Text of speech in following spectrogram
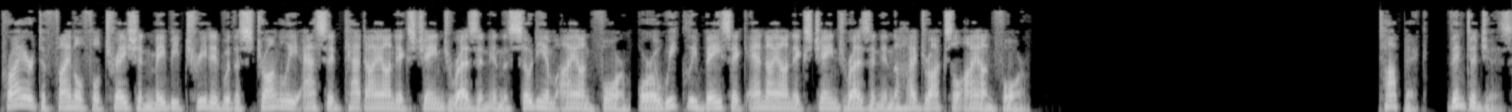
Prior to final filtration may be treated with a strongly acid cation exchange resin in the sodium ion form, or a weakly basic anion exchange resin in the hydroxyl ion form. Vintages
